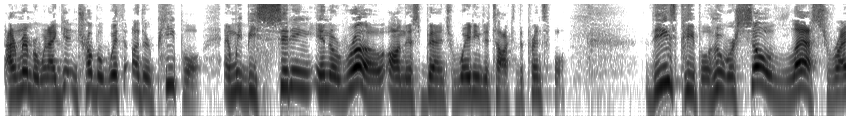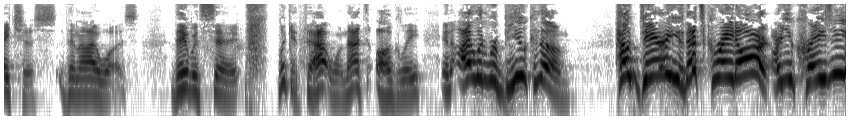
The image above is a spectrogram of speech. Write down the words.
I remember when I get in trouble with other people, and we'd be sitting in a row on this bench waiting to talk to the principal. These people who were so less righteous than I was, they would say, Look at that one, that's ugly. And I would rebuke them. How dare you? That's great art. Are you crazy?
